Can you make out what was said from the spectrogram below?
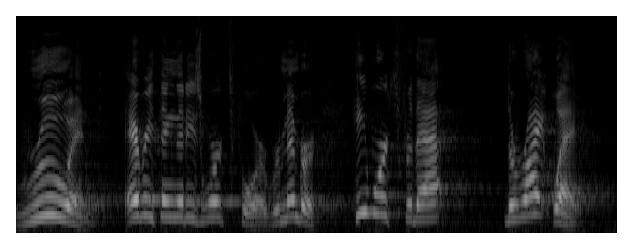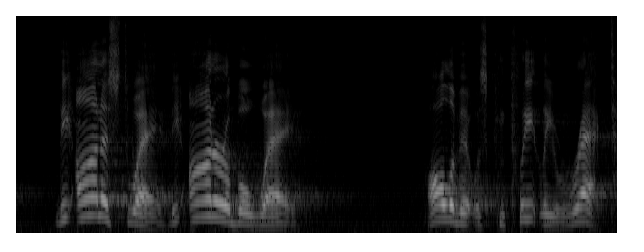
ruined. Everything that he's worked for. Remember, he worked for that the right way, the honest way, the honorable way. All of it was completely wrecked.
